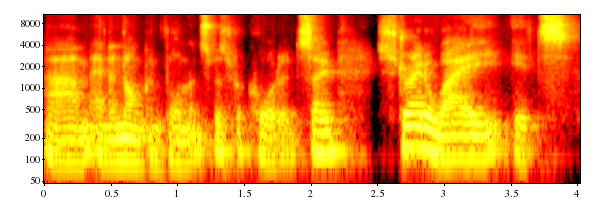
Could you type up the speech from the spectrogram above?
um, and a non-conformance was recorded. So straight away, it's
